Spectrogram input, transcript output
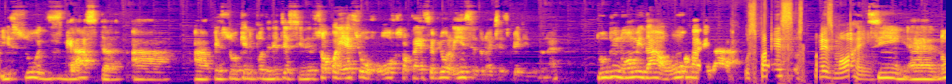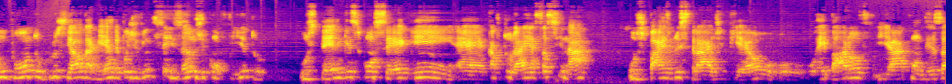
Isso desgasta a, a pessoa que ele poderia ter sido. Ele só conhece o horror, só conhece a violência durante esse período, né? Tudo em nome da honra e da... Os pais, os pais morrem? Sim, é, num ponto crucial da guerra, depois de 26 anos de conflito, os Tergues conseguem é, capturar e assassinar os pais do Strade, que é o, o, o rei Barov e a condesa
